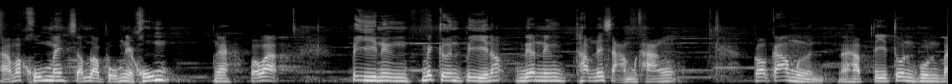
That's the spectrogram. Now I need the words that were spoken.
ถามว่าคุ้มไหมสำหรับผมเนี่ยคุ้มนะเพราะว่าปีหนึ่งไม่เกินปีเนาะเดือนหนึ่งทำได้ 3 ครั้งก็ 90,000นะครับตีต้นทุนไป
